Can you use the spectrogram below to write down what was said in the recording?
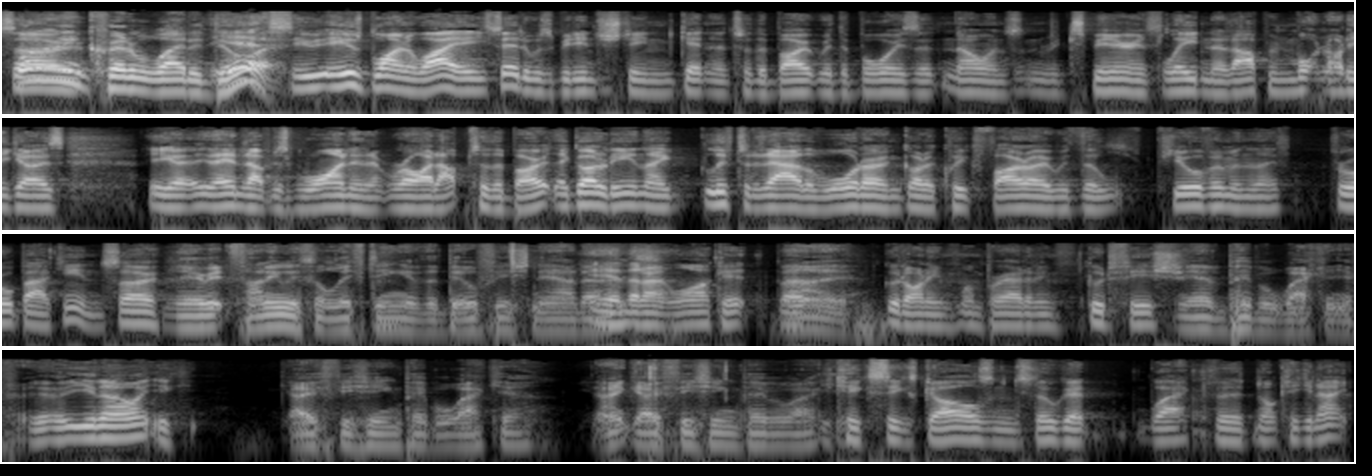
So what an incredible way to do yes, it. he, he was blown away. He said it was a bit interesting getting it to the boat with the boys that no one's experienced leading it up and whatnot. He goes, he, they ended up just winding it right up to the boat. They got it in, they lifted it out of the water and got a quick photo with the few of them, and they threw it back in. So They're a bit funny with the lifting of the billfish nowadays. yeah, they don't like it, but No. good on him. I'm proud of him. Good fish. Yeah, people whacking you. You know what? You go fishing, people whack you. You don't go fishing, people whack You you. kick six goals and you still get whacked for not kicking eight.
